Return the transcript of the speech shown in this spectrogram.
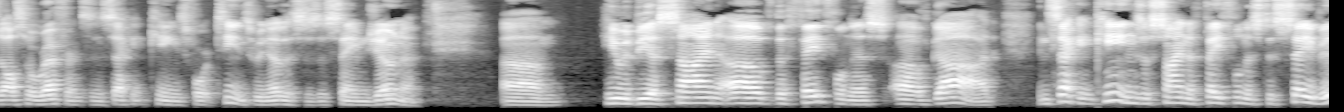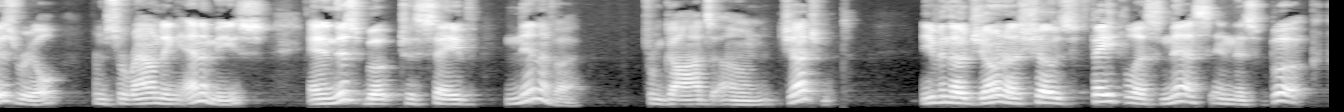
There's also referenced in 2 Kings 14, so we know this is the same Jonah. Um, he would be a sign of the faithfulness of God. In 2 Kings, a sign of faithfulness to save Israel from surrounding enemies, and in this book, to save Nineveh from God's own judgment. Even though Jonah shows faithlessness in this book,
